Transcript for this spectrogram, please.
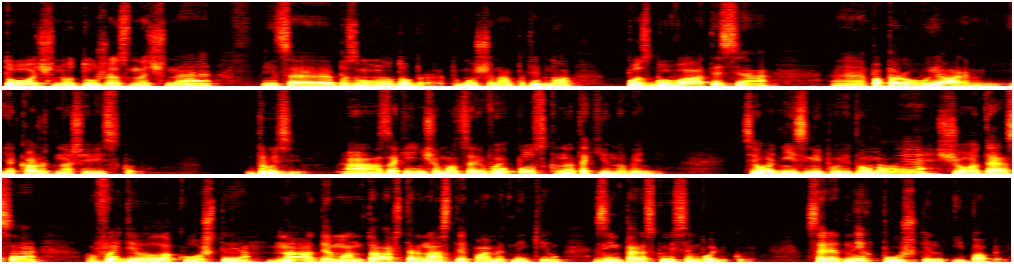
точно дуже значне, і це безумовно добре, тому що нам потрібно позбуватися е, паперової армії, як кажуть наші військові. Друзі, а закінчимо цей випуск на такій новині. Сьогодні ЗМІ повідомили, що Одеса виділила кошти на демонтаж 13 пам'ятників з імперською символікою. Серед них Пушкін і Бабель.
